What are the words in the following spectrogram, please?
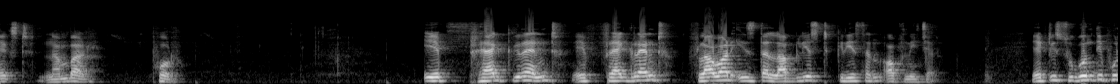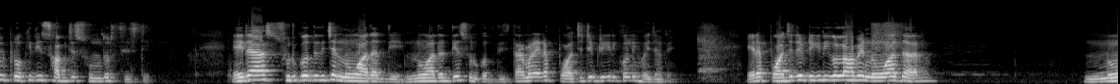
next number four a fragrant a fragrant flower is the loveliest creation of nature একটি সুগন্ধি ফুল প্রকৃতির সবচেয়ে সুন্দর সৃষ্টি। এটা শুরু করতে দিচ্ছে নো আদার দিয়ে নো আদার দিয়ে শুরু করতে দিচ্ছে। তার মানে এটা পজিটিভ ডিগ্রি করলেই হয়ে যাবে। এটা পজিটিভ ডিগ্রি করলে হবে no other no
